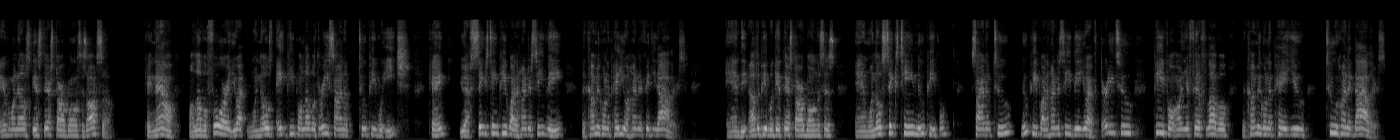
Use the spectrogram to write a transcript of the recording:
Everyone else gets their star bonuses also. Okay, now on level four, you have, when those eight people on level three sign up two people each, okay, you have 16 people at 100 CV. The company's going to pay you $150. And the other people get their star bonuses. And when those 16 new people sign up two new people at 100 CV, you have 32 people on your fifth level. The company's going to pay you $200.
